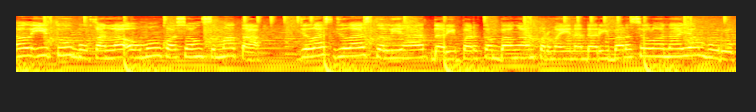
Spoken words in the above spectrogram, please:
Hal itu bukanlah omong kosong semata. Jelas-jelas terlihat dari perkembangan permainan dari Barcelona yang buruk.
